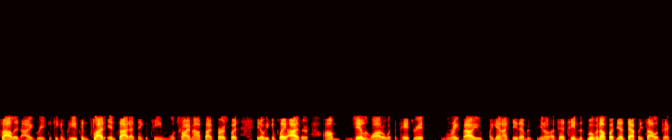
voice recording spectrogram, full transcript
solid. I agree because he can he can slide inside. I think the team will try him outside first, but you know he can play either. Um, Jaylen Waddle with the Patriots, great value. Again, I see them as you know a, a team that's moving up, but yeah, definitely solid picks.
